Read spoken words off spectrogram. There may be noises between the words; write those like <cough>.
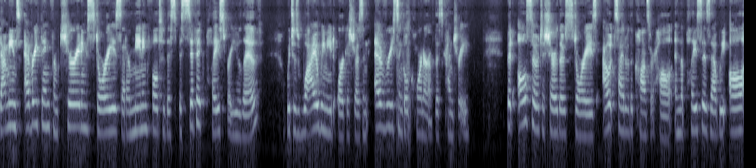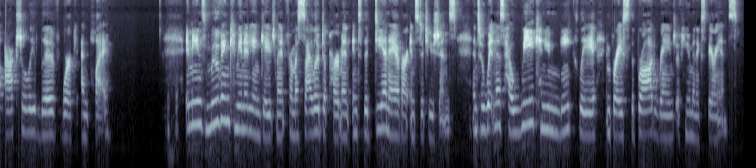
That means everything from curating stories that are meaningful to the specific place where you live, which is why we need orchestras in every single corner of this country, but also to share those stories outside of the concert hall in the places that we all actually live, work, and play. It means moving community engagement from a siloed department into the DNA of our institutions and to witness how we can uniquely embrace the broad range of human experience.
